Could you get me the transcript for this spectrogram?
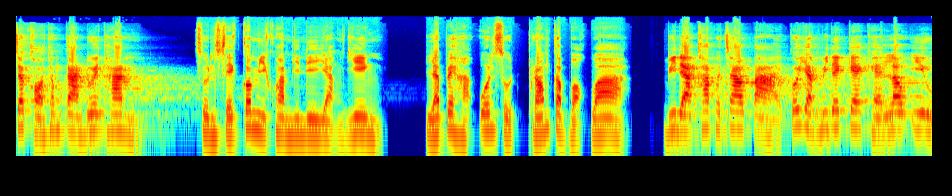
จะขอทำการด้วยท่าน ซุนเซ็กก็มีความยินดีอย่างยิ่ง และไปหาอ้วนสุดพร้อมกับบอกว่า บิดาข้าพเจ้าตายก็ยังไม่ได้แก้แค้นเล่าอิ้ว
